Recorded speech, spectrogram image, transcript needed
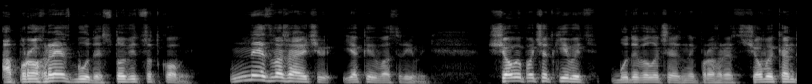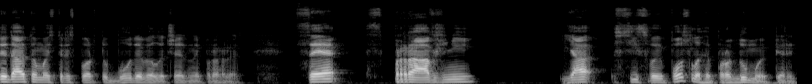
а прогрес буде 100%. Незважаючи, який у вас рівень. Що ви початківець, буде величезний прогрес. Що ви кандидат у майстри спорту, буде величезний прогрес. Це справжній. Я всі свої послуги продумую перед,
